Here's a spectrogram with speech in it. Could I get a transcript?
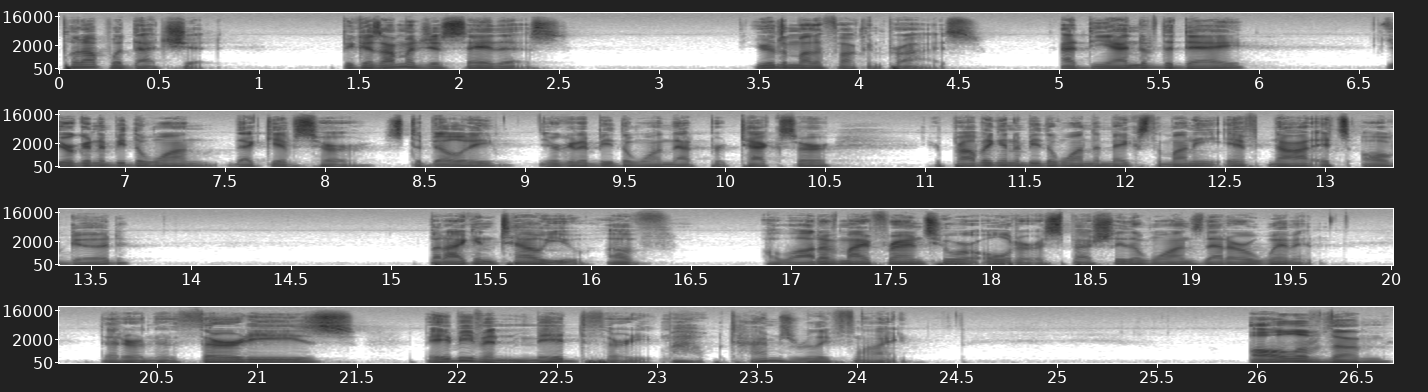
put up with that shit. Because I'm going to just say this you're the motherfucking prize. At the end of the day, you're going to be the one that gives her stability. You're going to be the one that protects her. You're probably going to be the one that makes the money. If not, it's all good. But I can tell you of a lot of my friends who are older, especially the ones that are women that are in their 30s, maybe even mid 30s. Wow, time's really flying. All of them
